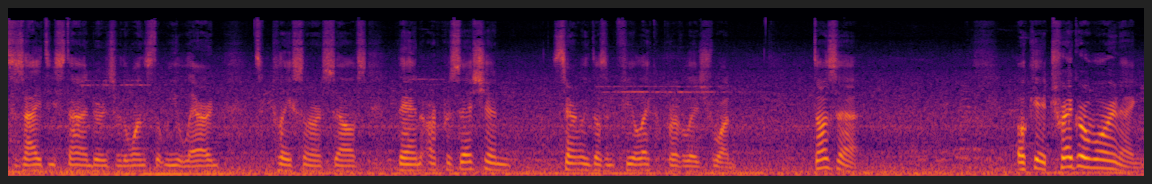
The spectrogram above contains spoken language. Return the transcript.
society standards, or the ones that we learn to place on ourselves, then our position certainly doesn't feel like a privileged one. Does it? Okay, trigger warning.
